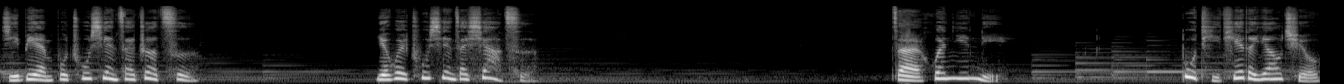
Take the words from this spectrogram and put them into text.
即便不出现在这次，也会出现在下次。在婚姻里。不体贴的要求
